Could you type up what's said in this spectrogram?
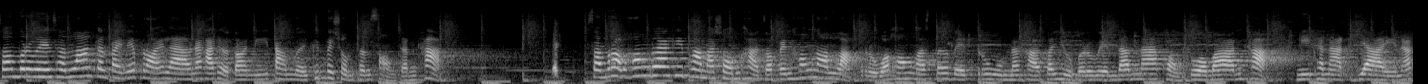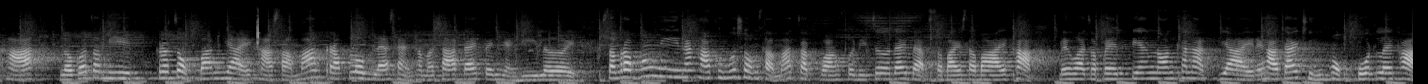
ชมบริเวณชั้นล่างกันไปเรียบร้อยแล้วนะคะ เดี๋ยวตอนนี้ตามเลยขึ้นไปชมชั้น 2 กันค่ะ สำหรับห้องแรกที่พามาชมค่ะ จะเป็นห้องนอนหลักหรือว่าห้อง Master Bedroom นะคะ จะอยู่บริเวณด้านหน้าของตัวบ้านค่ะ มีขนาดใหญ่นะคะ แล้วก็จะมีกระจกบานใหญ่ค่ะ สามารถรับลมและแสงธรรมชาติได้เป็นอย่างดีเลยสำหรับห้องนี้นะคะ คุณผู้ชมสามารถจัดวางเฟอร์นิเจอร์ได้แบบสบายๆค่ะ ไม่ว่าจะเป็นเตียงนอนขนาดใหญ่นะคะ ได้ถึง 6 ฟุตเลยค่ะ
